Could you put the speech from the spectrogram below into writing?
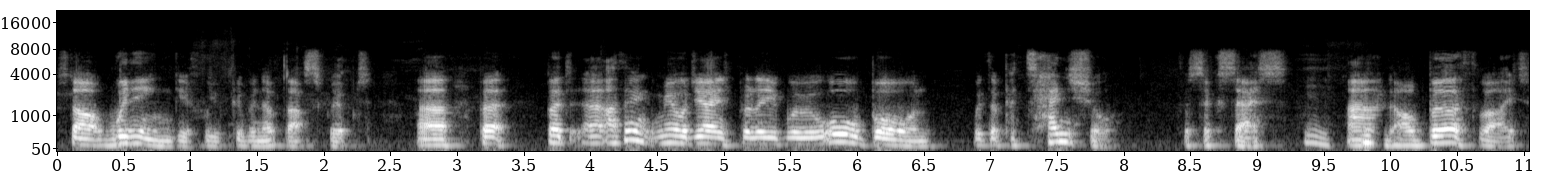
start winning if we've given up that script. Uh, but but uh, I think Muriel James believed we were all born with the potential for success, and our birthright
